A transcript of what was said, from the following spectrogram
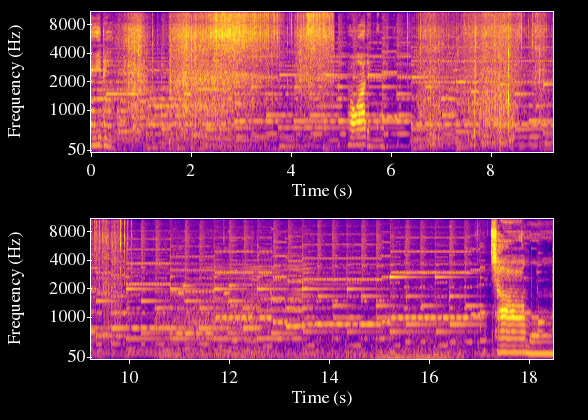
귀리, 병아리 콩. 자몽.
